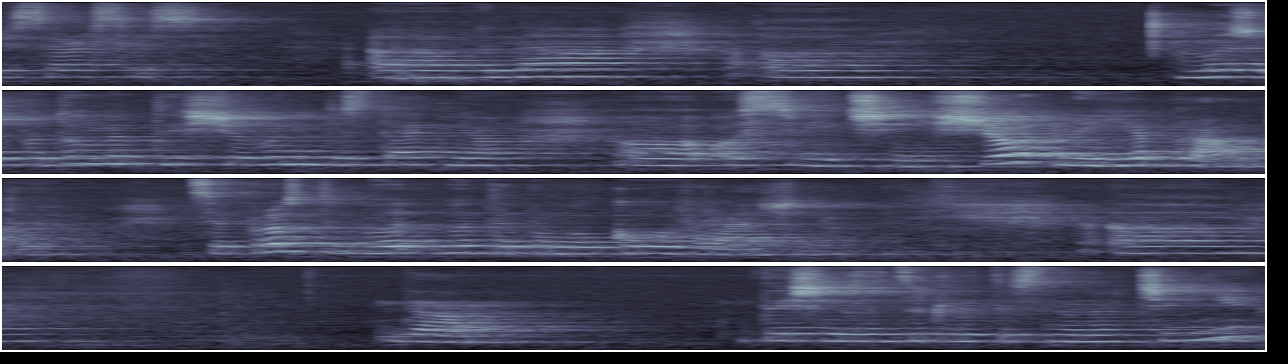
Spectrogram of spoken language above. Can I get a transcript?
Resources, вона е, може подумати, що ви недостатньо е, освічені, що не є правдою. Це просто буде помилкове враження. Е, да. Що не зациклюйтесь на навчанні,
